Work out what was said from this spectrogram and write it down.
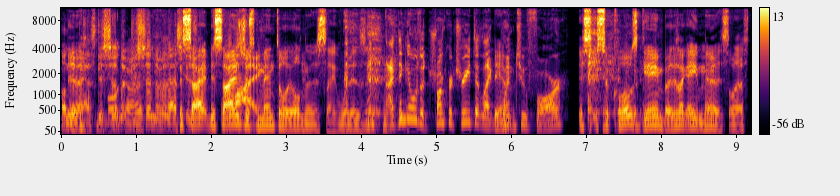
on the Yeah. Just basketball send, car. just send them an escort. Besides, besides just mental illness, like what is it? I think it was a trunk or treat that like Damn. went too far. It's, it's a close game, but there's like eight minutes left.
